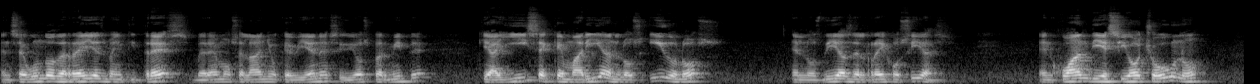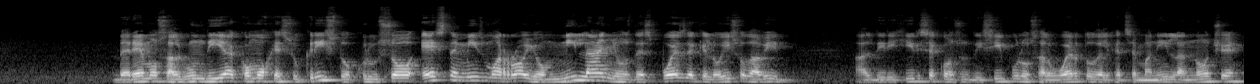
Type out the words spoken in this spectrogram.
En segundo de Reyes 23 veremos el año que viene, si Dios permite, que allí se quemarían los ídolos en los días del rey Josías. En Juan 18.1 Veremos algún día cómo Jesucristo cruzó este mismo arroyo mil años después de que lo hizo David, al dirigirse con sus discípulos al huerto del Getsemaní la noche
